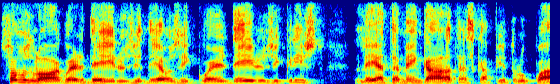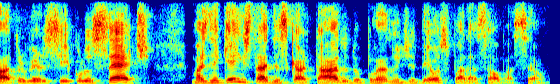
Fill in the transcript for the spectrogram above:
somos logo herdeiros de Deus e co-herdeiros de Cristo. Leia também Gálatas, capítulo 4, versículo 7. Mas ninguém está descartado do plano de Deus para a salvação.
